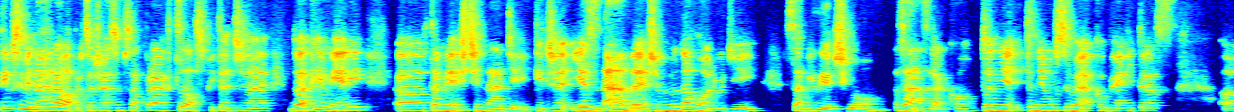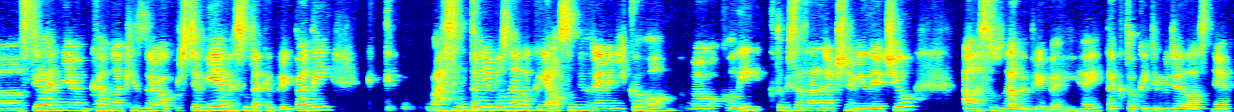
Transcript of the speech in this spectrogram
tým si mi nahrala, pretože ja som sa práve chcela spýtať, že do akej miery uh, tam je ešte nádej, keďže je známe, že mnoho ľudí sa vyliečilo zázrakom. To, ne, to nemusíme akoby ani teraz uh, stiahať neviem kam, do akých zdrojov. Proste vieme, sú také prípady, asi to nepoznám, ako ja osobne zrejme nikoho v mojom okolí, kto by sa zázračne vyliečil, ale sú známe príbehy, hej? Takto, keď ľudia vlastne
